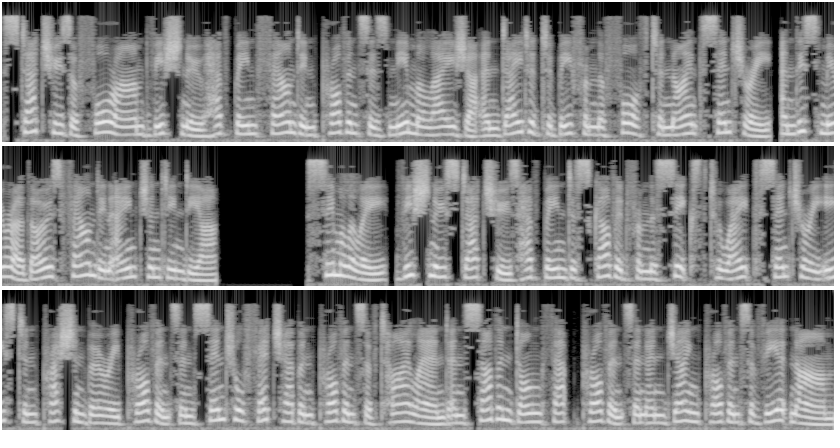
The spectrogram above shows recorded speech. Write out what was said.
statues of four-armed Vishnu have been found in provinces near Malaysia and dated to be from the 4th to 9th century, and this mirror those found in ancient India. Similarly, Vishnu statues have been discovered from the 6th to 8th century eastern Prachinburi province and central Phetchabun province of Thailand and southern Dong Thap province and An Giang province of Vietnam.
